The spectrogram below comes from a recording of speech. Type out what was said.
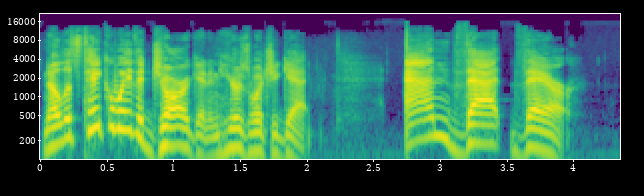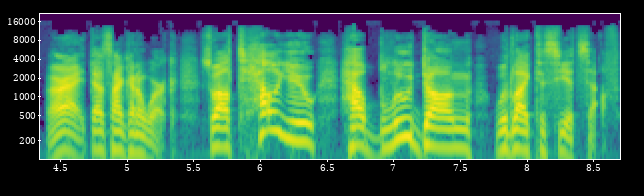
Now, let's take away the jargon, and here's what you get. And that there. All right, that's not going to work. So I'll tell you how Blue Dung would like to see itself.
